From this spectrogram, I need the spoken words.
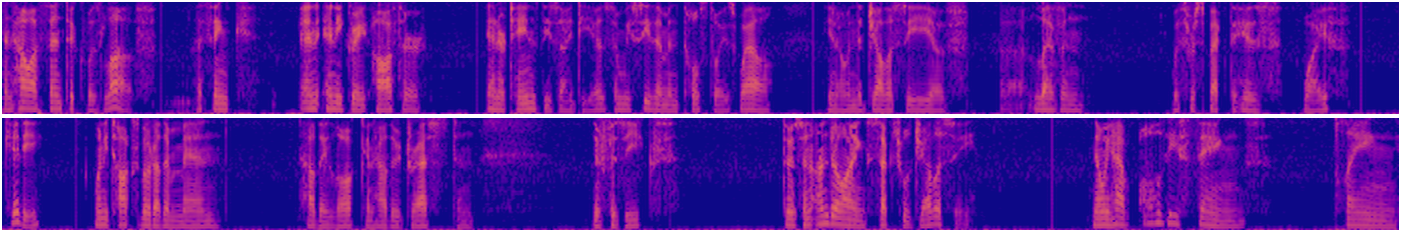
And how authentic was love? I think any great author entertains these ideas, and we see them in Tolstoy as well. You know, in the jealousy of uh, Levin with respect to his wife, Kitty, when he talks about other men, how they look and how they're dressed and their physiques, there's an underlying sexual jealousy. Now we have all these things playing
